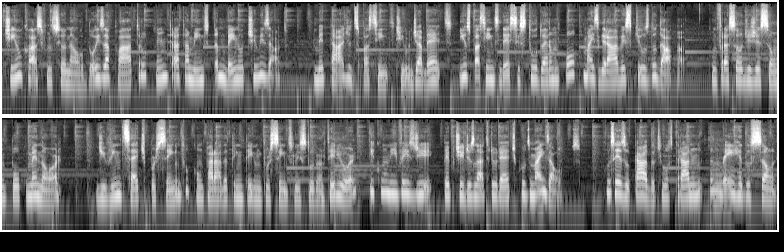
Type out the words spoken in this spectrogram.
tinham classe funcional 2 a 4 com um tratamento também otimizado. Metade dos pacientes tinham diabetes e os pacientes desse estudo eram um pouco mais graves que os do DAPA, com fração de ejeção um pouco menor, de 27%, comparada a 31% no estudo anterior, e com níveis de peptídeos natriuréticos mais altos. Os resultados mostraram também redução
